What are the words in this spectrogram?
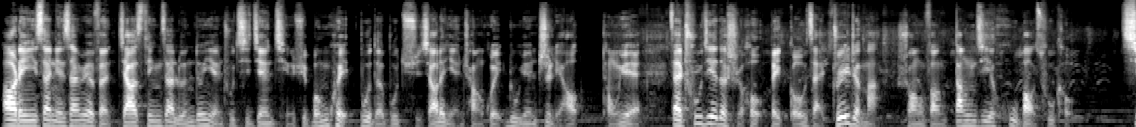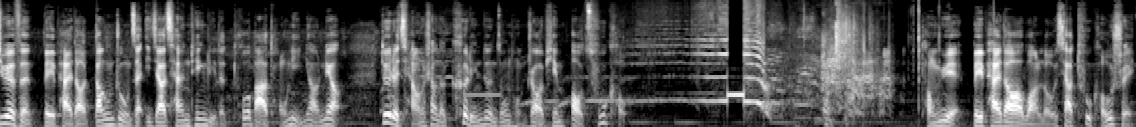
二零一三年三月份，贾斯汀在伦敦演出期间情绪崩溃，不得不取消了演唱会，入院治疗。同月，在出街的时候被狗仔追着骂，双方当街互爆粗口。七月份被拍到当众在一家餐厅里的拖把桶里尿尿，对着墙上的克林顿总统照片爆粗口。同月被拍到往楼下吐口水，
